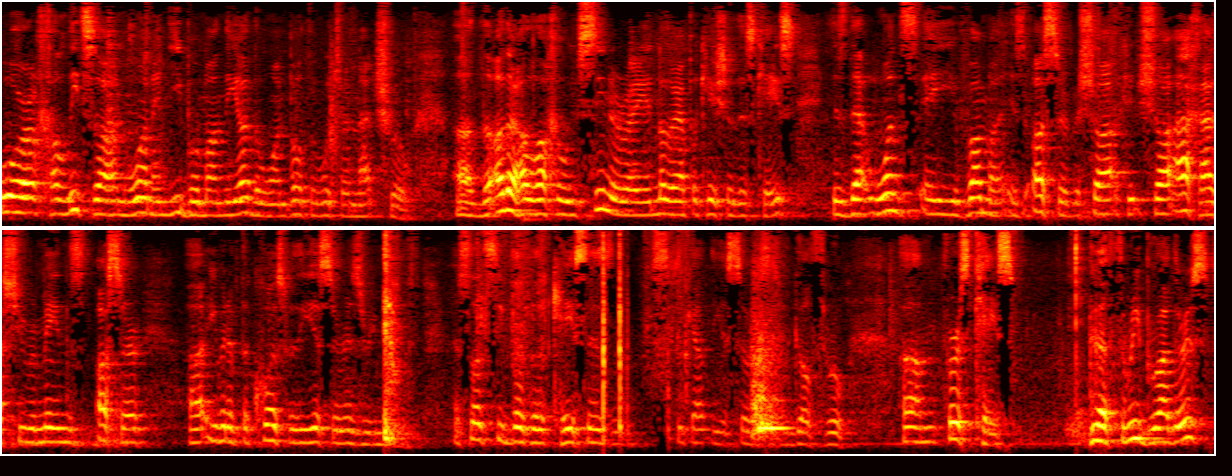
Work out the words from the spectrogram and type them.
or chalitza on one and yibum on the other one, both of which are not true. Uh, the other halacha we've seen already, another application of this case, is that once a yivama is usr b'sha'achas, she remains usr, uh, even if the cause for the yisr is removed. And so let's see both of the cases and speak out the yisr as we go through. Um, first case, you have three brothers,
